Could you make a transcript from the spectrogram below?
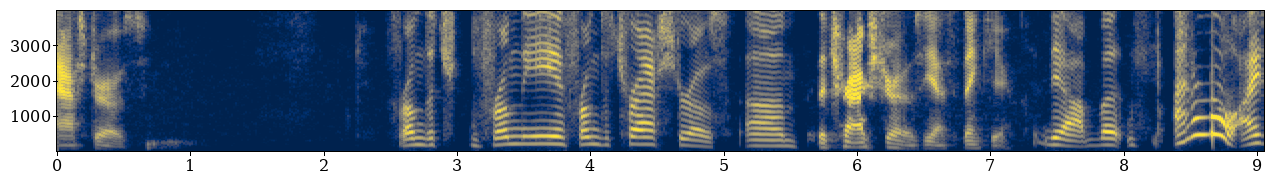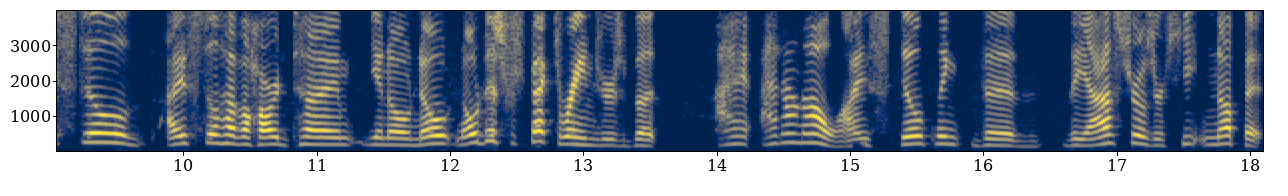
Astros. From the from the from the Trashtros. Um The Trashtros, yes, thank you. Yeah, but I don't know. I still I still have a hard time, you know, no no disrespect Rangers, but I I don't know. I still think the the Astros are heating up at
